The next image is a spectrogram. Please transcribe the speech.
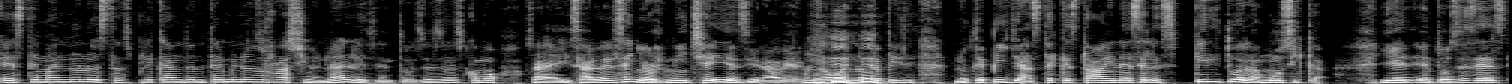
este man no lo está explicando en términos racionales. Entonces es como, o sea, ahí sale el señor Nietzsche y decir, a ver, no, te, no te pillaste que esta vaina es el espíritu de la música. Y entonces es,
